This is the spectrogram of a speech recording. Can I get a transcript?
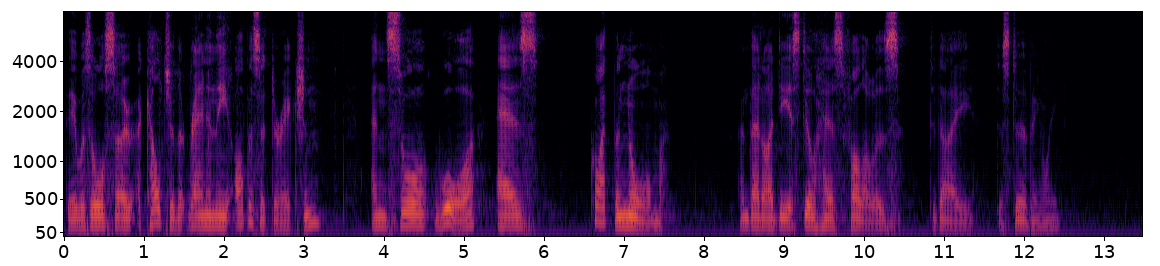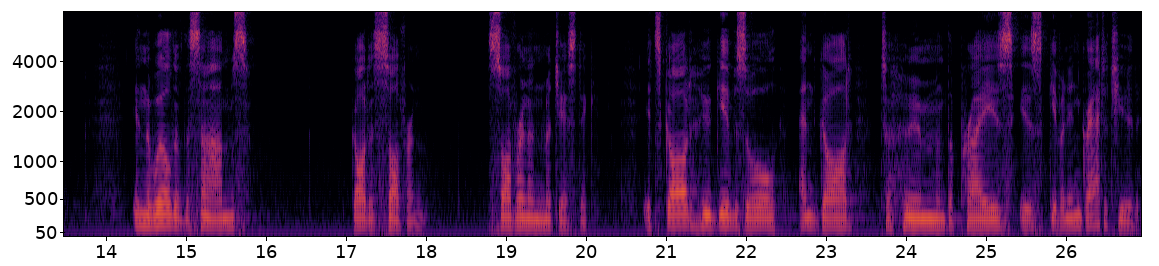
there was also a culture that ran in the opposite direction and saw war as quite the norm, and that idea still has followers today, disturbingly. In the world of the Psalms, God is sovereign, sovereign and majestic. It's God who gives all and God to whom the praise is given in gratitude.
